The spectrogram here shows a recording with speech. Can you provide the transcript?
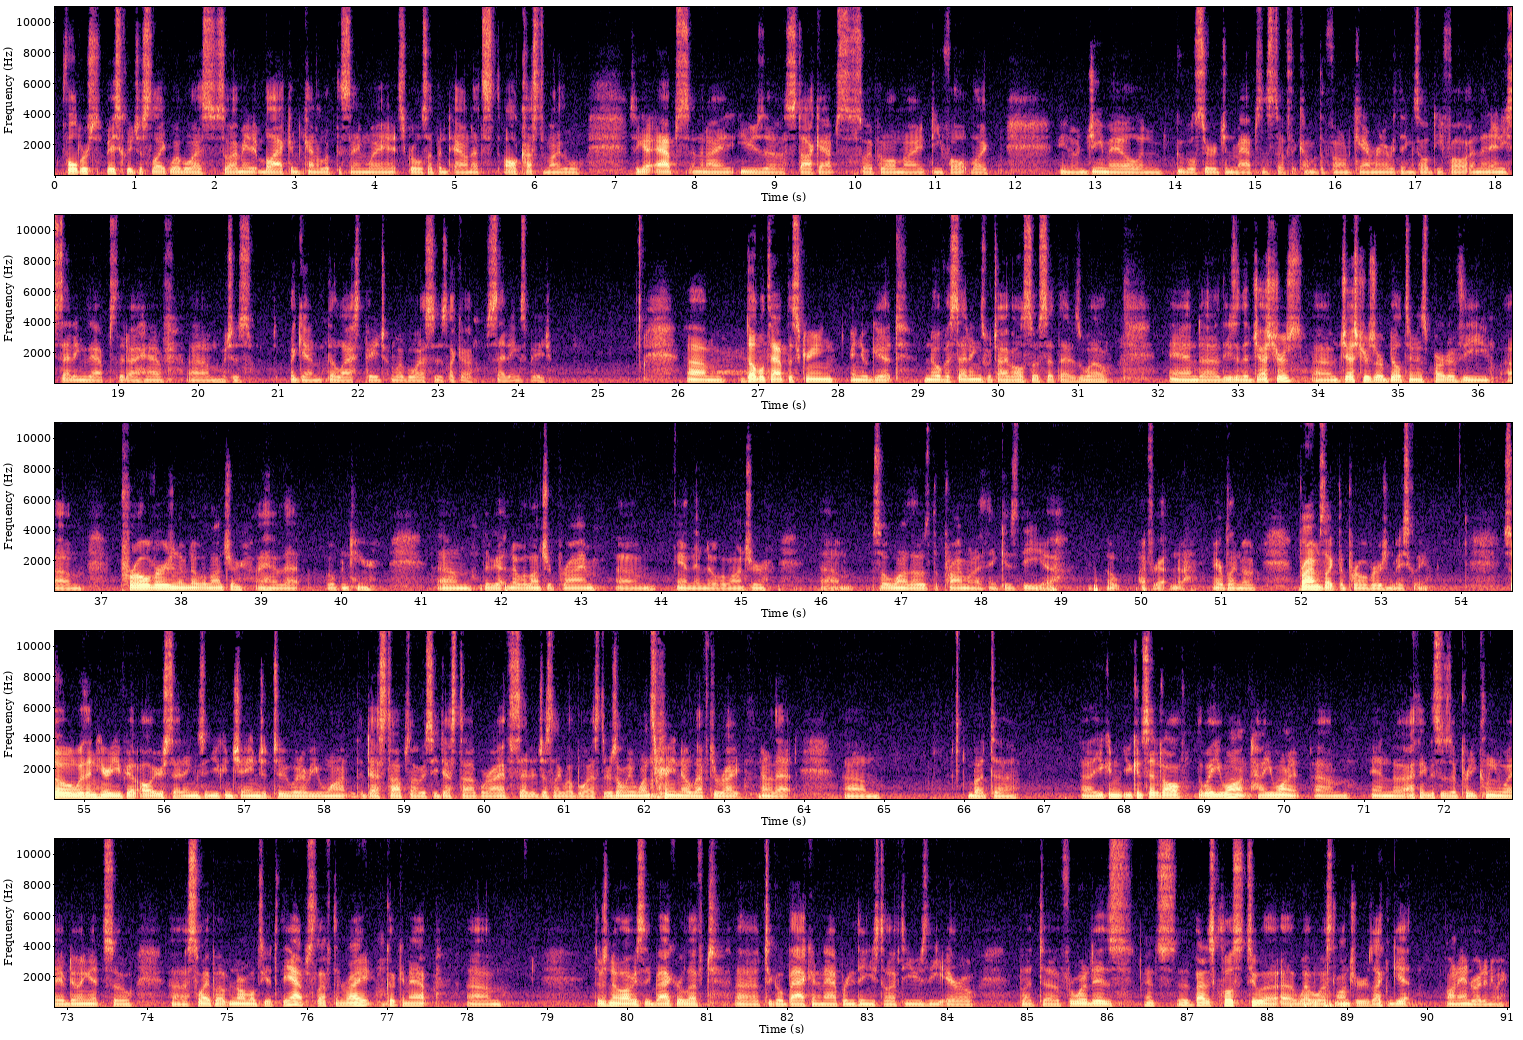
folders basically just like WebOS so I made it black and kind of look the same way and it scrolls up and down. That's all customizable so you got apps, and then I use uh, stock apps. So I put all my default like you know Gmail and Google Search and Maps and stuff that come with the phone camera and everything is all default. And then any settings apps that I have, um, which is again the last page on WebOS is like a settings page. Um, double tap the screen and you'll get Nova settings, which I've also set that as well. And uh, these are the gestures. Um, gestures are built in as part of the um, Pro version of Nova Launcher. I have that open here. Um, they've got Nova Launcher Prime um, and then Nova Launcher. Um, so one of those, the Prime one, I think, is the uh, oh, I forgot no, airplane mode. Prime's like the Pro version, basically. So within here, you've got all your settings, and you can change it to whatever you want. The desktop's obviously desktop, where I have set it just like WebOS. There's only one screen, no left or right, none of that. Um, but uh, uh, you can you can set it all the way you want, how you want it, um, and uh, I think this is a pretty clean way of doing it. So uh, swipe up normal to get to the apps, left and right, click an app. Um, there's no obviously back or left uh, to go back in an app or anything. You still have to use the arrow. But uh, for what it is, it's about as close to a, a WebOS launcher as I can get on Android anyway.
